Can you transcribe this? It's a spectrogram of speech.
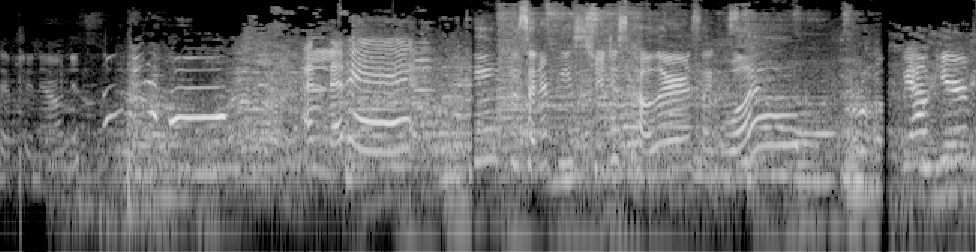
reception now, and it's so good. I love it. The centerpiece changes colors. Like what? We out here. My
